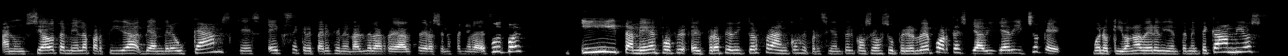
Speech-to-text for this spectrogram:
anunciado también la partida de Andreu Camps, que es ex secretario general de la Real Federación Española de Fútbol, y también el propio, el propio Víctor Franco, el presidente del Consejo Superior de Deportes, ya había dicho que, bueno, que iban a haber evidentemente cambios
